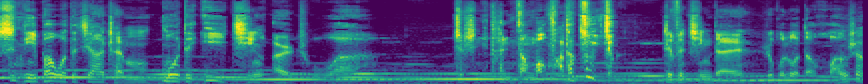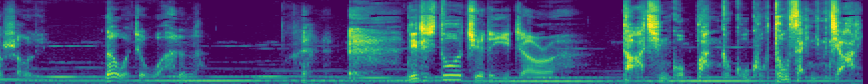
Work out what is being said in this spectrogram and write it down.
是你把我的家产摸得一清二楚啊！这是你贪赃枉法的罪证。这份清单如果落到皇上手里，那我就完了。你这是多绝的一招啊！大清国半个国库都在你们家里，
